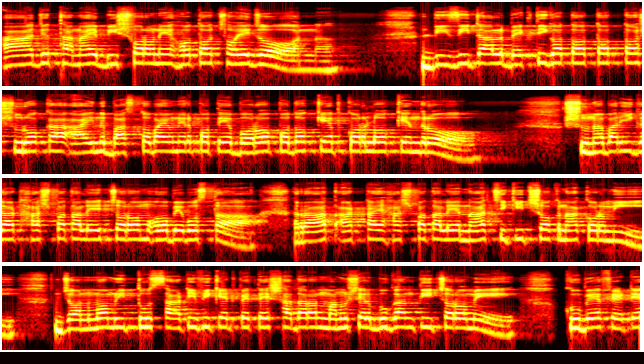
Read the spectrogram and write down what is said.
আজ থানায় বিস্ফোরণে হত ছয়জন ডিজিটাল ব্যক্তিগত তথ্য সুরক্ষা আইন বাস্তবায়নের পথে বড় পদক্ষেপ করল কেন্দ্র। সোনাবাড়িঘাট হাসপাতালে চরম অব্যবস্থা। রাত আটটায় হাসপাতালে না চিকিৎসক, না কর্মী। জন্ম, মৃত্যু সার্টিফিকেট পেতে সাধারণ মানুষের ভোগান্তি চরমে। কুবে ফেটে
